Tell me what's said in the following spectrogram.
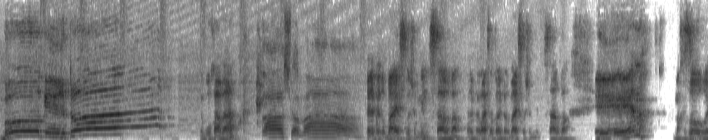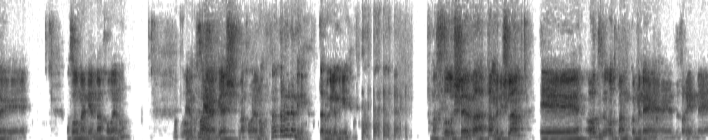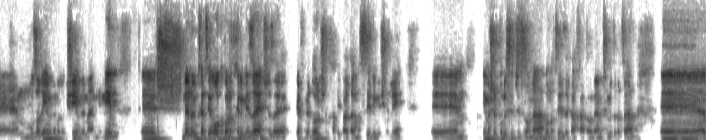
בוקר טוב! וברוכה הבאה. ברוכה שווה. פרק 14 של מינוס 4, פרק 14, פרק 14 של מינוס 4. אמ, מחזור, אה, מחזור מעניין מאחורינו. מחזור אה, מחזור. מרגש מאחורינו. אה, תלוי למי, תלוי למי. מחזור שבע, תם ונשלם. עוד, עוד פעם, כל מיני דברים מוזרים ומרגשים ומעניינים. אה, שנינו עם חצי ירוק, בואו נתחיל מזה, שזה כיף גדול, שלך טיפה יותר מסיבי משלי. אה, אימא של פוליסיץ' זונה, בואו נוציא את זה ככה, אתה יודע, נשים את זה בצד. אה,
